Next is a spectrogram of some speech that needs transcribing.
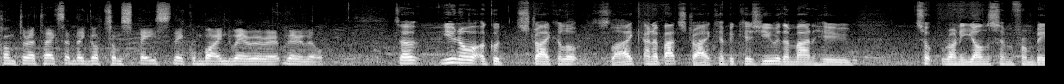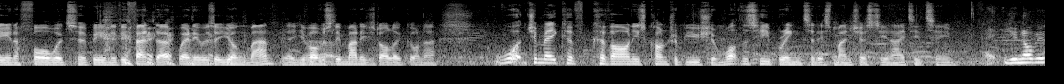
counter attacks and they got some space. They combined very very, very well. So you know what a good striker looks like and a bad striker because you were the man who took Ronny Johnsen from being a forward to being a defender when he was a young man. Yeah, you've obviously managed Ole Gunnar. What do you make of Cavani's contribution? What does he bring to this Manchester United team? You know, we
